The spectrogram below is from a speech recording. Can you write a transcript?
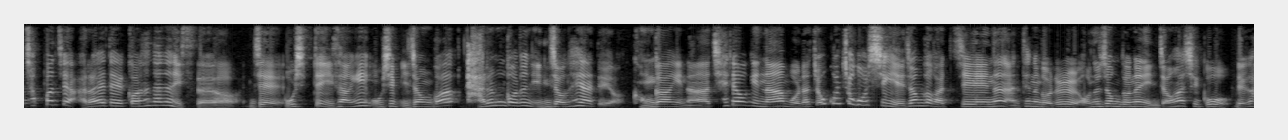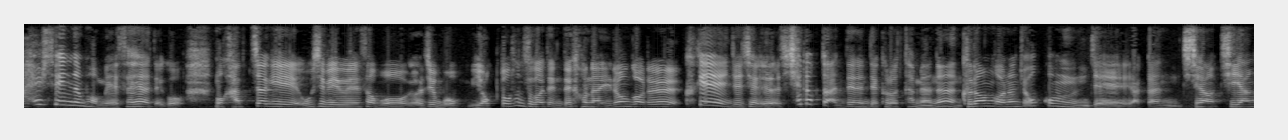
첫 번째 알아야 될 건 하나는 있어요. 이제 50대 이상이 50 이전과 다른 거는 인정해야 돼요. 건강이나 체력이나 뭐나 조금 조금씩 예전과 같지는 않다는 거를 어느 정도는 인정하시고 내가 할 수 있는 범위에서 해야 되고 뭐 갑자기 50 이후에서 뭐 요즘 뭐 역도 선수가 된다거나 이런 거를 크게 이제 제- 체력도 안 되는데 그렇다면은 그런 거는 조금 이제 약간 지양, 지양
